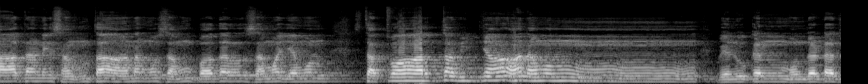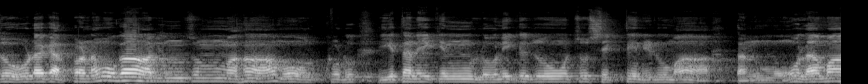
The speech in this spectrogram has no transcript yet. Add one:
ఆతని సంతానము సంపదల్ సమయమున్ తత్వార్థ విజ్ఞానమున్ వెనుకన్ ముందట చూడగర్పణముగా వింసున్ మహామూర్ఖుడు. ఇతనికిన్ లోనికి చూచు శక్తి నిడుమా తన్మూలమా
